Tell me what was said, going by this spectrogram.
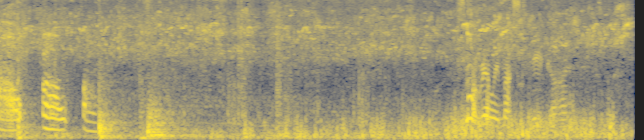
Oh, oh, oh. Guys.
